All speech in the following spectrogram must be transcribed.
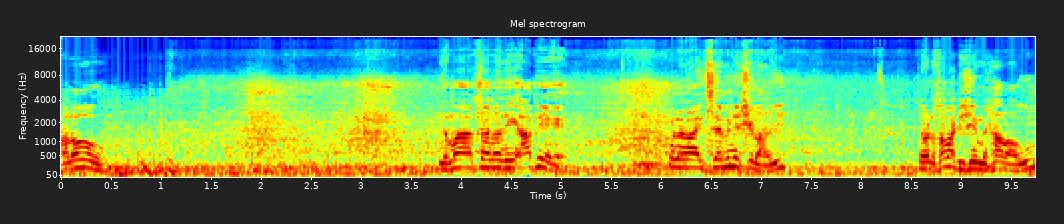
ဟယ်လိုနမစံနေအဖြစ်ခုနက7မိနစ်ရှိပါပြီကျွန်တော်တစ်ခါမှဒီချိန်မထားပါဘူး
